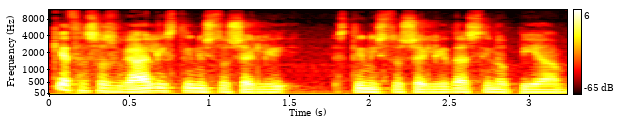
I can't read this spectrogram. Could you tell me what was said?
Και θα σας βγάλει στην, ιστοσελίδα στην οποία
